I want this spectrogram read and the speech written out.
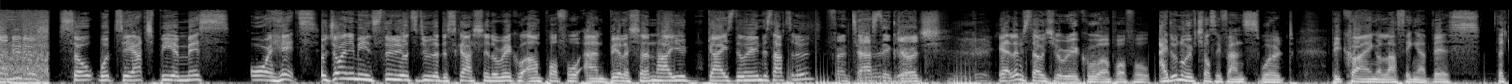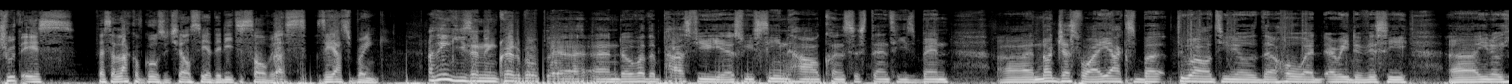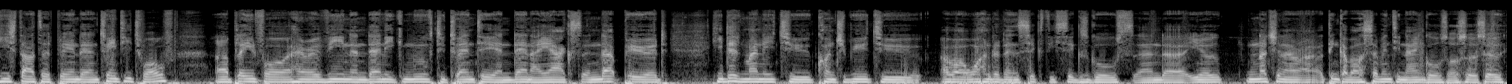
6-0. En nu dus. So, would Ziyech be a miss? Or hits. So joining me in studio to do the discussion, Oreko Ampofo and Billison. How are you guys doing this afternoon? Fantastic, George. Yeah, let me start with you, Oreko Ampofo. I don't know if Chelsea fans would be crying or laughing at this. The truth is, there's a lack of goals to Chelsea and they need to solve it. That's Ziyech bring. I think he's an incredible player, and over the past few years, we've seen how consistent he's been, uh, not just for Ajax, but throughout, you know, the whole Eredivisie. Uh, you know, he started playing there in 2012, uh, playing for Heerenveen, and then he moved to Twente, and then Ajax. In that period, he did manage to contribute to about 166 goals, and, uh, you know, notching I think about 79 goals or so. So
